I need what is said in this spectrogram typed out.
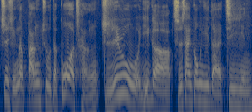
自行的帮助的过程植入一个慈善公益的基因。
